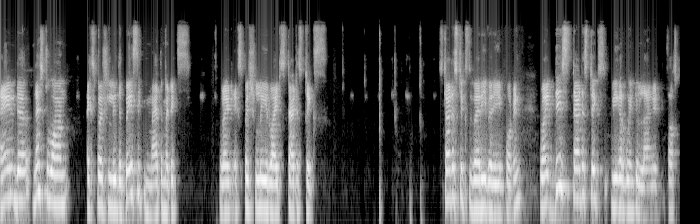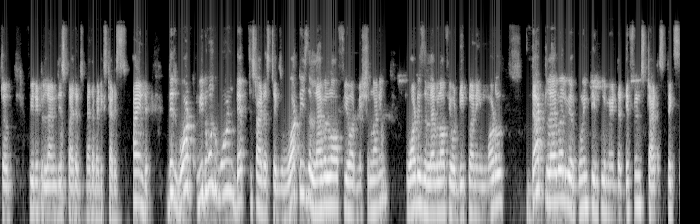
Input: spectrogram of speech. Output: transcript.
and uh, next one especially the basic mathematics right? Especially right statistics. Statistics very very important. Right this statistics we are going to learn it first. Uh, we need to learn this mathematics statistics. And this what we don't want depth statistics. What is the level of your machine learning? What is the level of your deep learning model? That level we are going to implement the different statistics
